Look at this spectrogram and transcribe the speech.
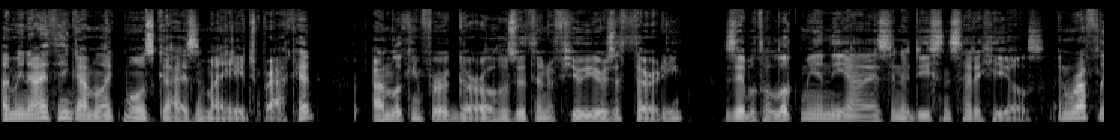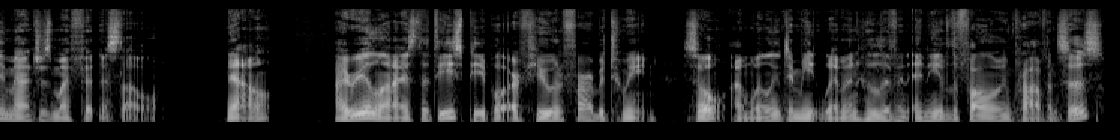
I mean, I think I'm like most guys in my age bracket. I'm looking for a girl who's within a few years of 30, is able to look me in the eyes in a decent set of heels, and roughly matches my fitness level. Now, I realize that these people are few and far between, so I'm willing to meet women who live in any of the following provinces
